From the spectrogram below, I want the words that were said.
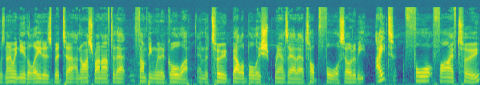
was nowhere near the leaders, but uh, a nice run after that thumping win at Gawler. And the two, Bella Bullish, rounds out our top four. So it'll be 8 4 5 2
